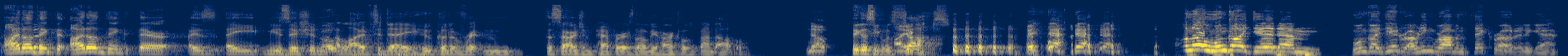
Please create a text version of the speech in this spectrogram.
I don't think that I don't think there is a musician Nope. alive today who could have written the Sergeant Pepper's Lonely Hearts Club Band album No. because he was I- shot. Oh no, one guy did. Um, one guy did. I think Robin Thicke wrote it again.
